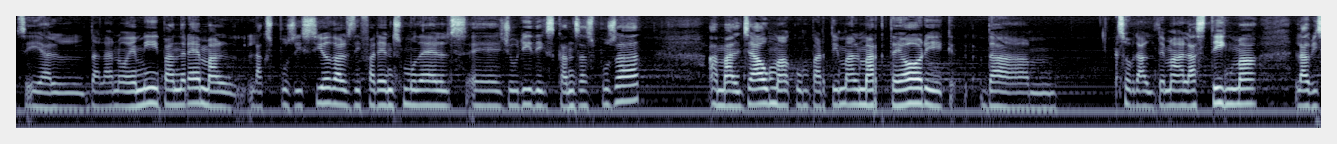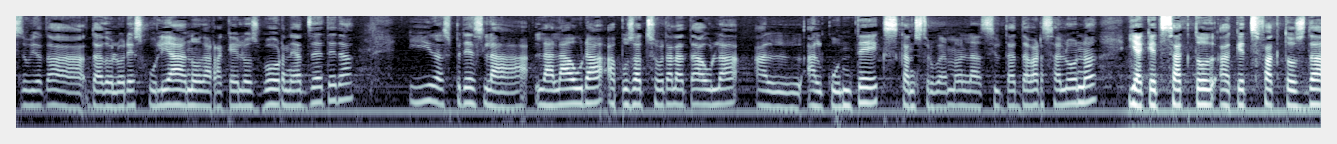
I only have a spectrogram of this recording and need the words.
O sigui, el, de la Noemí prendrem l'exposició dels diferents models eh, jurídics que ens has posat, amb el Jaume compartim el marc teòric de, sobre el tema de l'estigma, la visió de, de Dolores Juliano, de Raquel Osborne, etc. I després la, la Laura ha posat sobre la taula el, el context que ens trobem en la ciutat de Barcelona i aquests, factor, aquests factors de,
